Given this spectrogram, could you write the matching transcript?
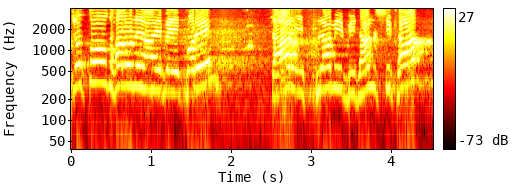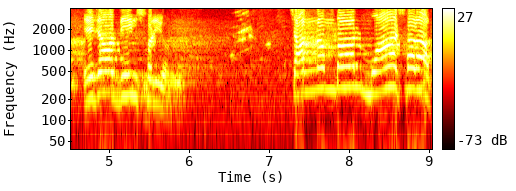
যত ধরনের আয় ব্যয় করে, তার ইসলামী বিধান শিখা এটাও দিন শরীয়ত চার নম্বর মহাসারাত।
